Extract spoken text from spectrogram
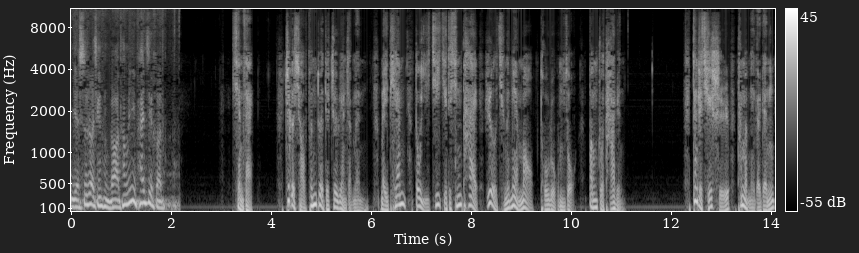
也是热情很高，他们一拍即合。现在，这个小分队的志愿者们每天都以积极的心态、热情的面貌投入工作，帮助他人。但这其实，他们每个人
